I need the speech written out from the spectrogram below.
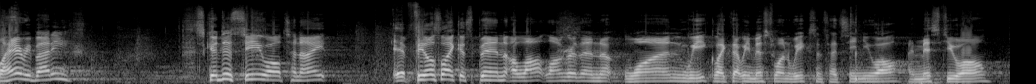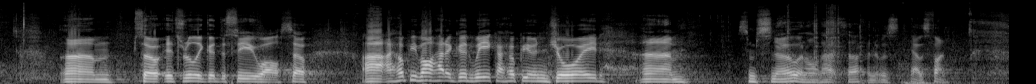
Well, hey, everybody. It's good to see you all tonight. It feels like it's been a lot longer than one week, like that we missed one week since I'd seen you all. I missed you all. Um, so it's really good to see you all. So uh, I hope you've all had a good week. I hope you enjoyed um, some snow and all that stuff, and it was yeah, it was fun.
